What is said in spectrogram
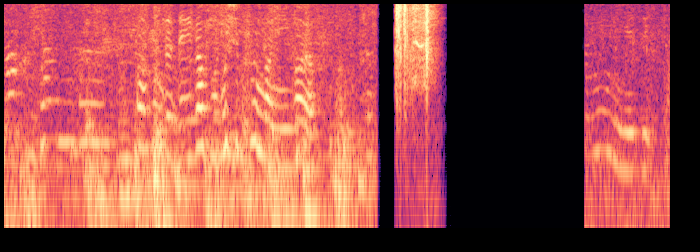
아, 감사합니다. 아 근데 내가 보고 싶은 건 이거였어. 선생님 얘도 있다.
